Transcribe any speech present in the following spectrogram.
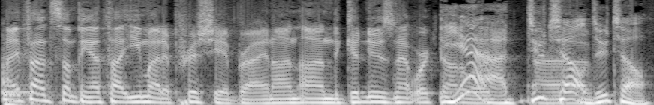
I found something I thought you might appreciate, Brian, on on the Good News Network. yeah, do tell, do tell.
